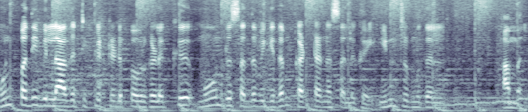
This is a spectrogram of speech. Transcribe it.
முன்பதிவில்லாத டிக்கெட் எடுப்பவர்களுக்கு மூன்று சதவிகிதம் கட்டண சலுகை. இன்று முதல் அமல்.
